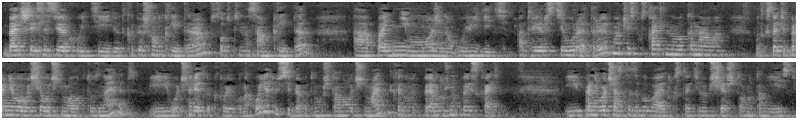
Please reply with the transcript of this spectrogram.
Дальше, если сверху идти, идет капюшон клитора, собственно, сам клитор. А под ним можно увидеть отверстие уретры мочеиспускательного канала. Вот, кстати, про него вообще очень мало кто знает, и очень редко кто его находит у себя, потому что оно очень маленькое, но прям нужно поискать. И про него часто забывают, кстати, вообще, что оно там есть.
